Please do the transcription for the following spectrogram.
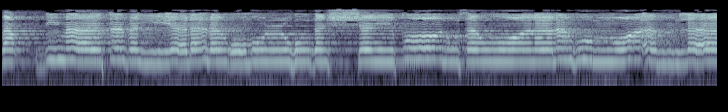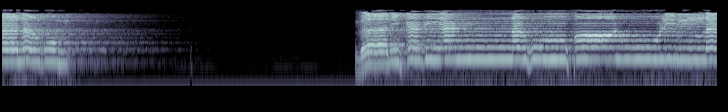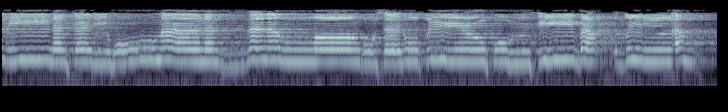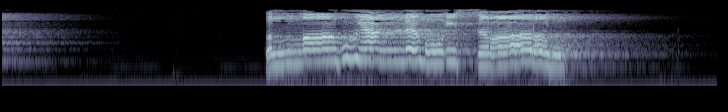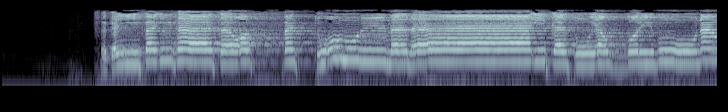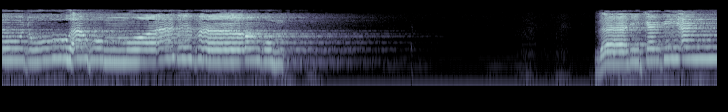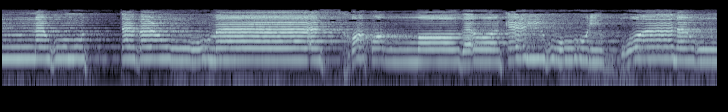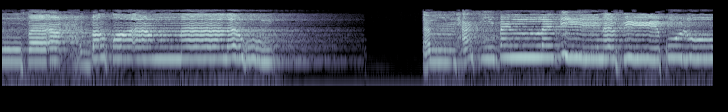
بَعْدِ مَا تَبَيَّنَ لَهُمُ الْهُدَى الشَّيْطَانُ ذَٰلِكَ بِأَنَّهُمْ قَالُوا لِلَّذِينَ كَرِهُوا مَا نَزَّلَ اللَّهُ بَعْضِ الْأَمْرِ ۖ. وَاللَّهُ يَعْلَمُ إِسْرَارَهُمْ ۚ. فَكَيْفَ إِذَا تَوَفَّتْهُمُ الْمَلَائِكَةُ؟ يَضْرِبُونَ وُجُوهَهُمْ وَأَدْبَارَهُمْ ۖ. ذَٰلِكَ بِأَنَّهُمُ اتَّبَعُوا مَا أحسب الذين في قلوبهم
